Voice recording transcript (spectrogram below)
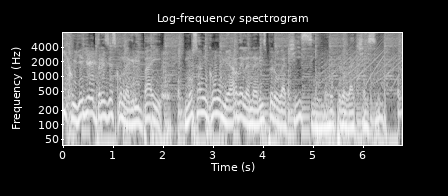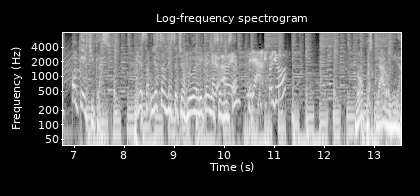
hijo, ya llevo tres días con la gripa y no saben cómo me arde la nariz, pero gachísimo, pero gachísimo. Ok, chicas. ¿Ya, está- ¿Ya estás lista, chacluda, Erika? ¿Ya estás a lista? ver, ¿ya? ¿Digo yo? No, pues claro, mira.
